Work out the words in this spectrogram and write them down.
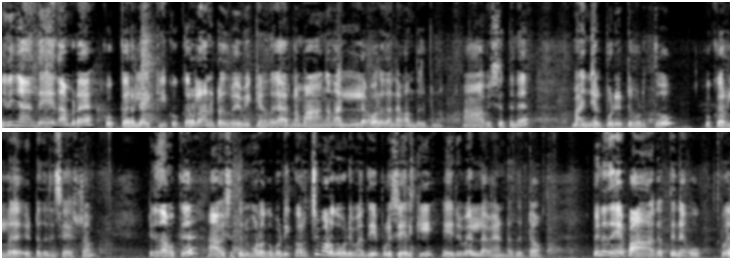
ഇനി ഞാൻ ദേ നമ്മുടെ കുക്കറിലേക്ക് കുക്കറിലാണ് കേട്ടോ ഇത് വേവിക്കണത്. കാരണം മാങ്ങ നല്ല പോലെ തന്നെ വന്ന് കിട്ടണം. ആവശ്യത്തിന് മഞ്ഞൾപ്പൊടി ഇട്ട് കൊടുത്തു. കുക്കറിൽ ഇട്ടതിന് ശേഷം ഇനി നമുക്ക് ആവശ്യത്തിന് മുളക് പൊടി. കുറച്ച് മുളക് പൊടി മതി. പുളിശ്ശേരിക്ക് എരിവല്ല വേണ്ടത് കേട്ടോ പിന്നെ ഇതേ പാകത്തിന് ഉപ്പ്.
